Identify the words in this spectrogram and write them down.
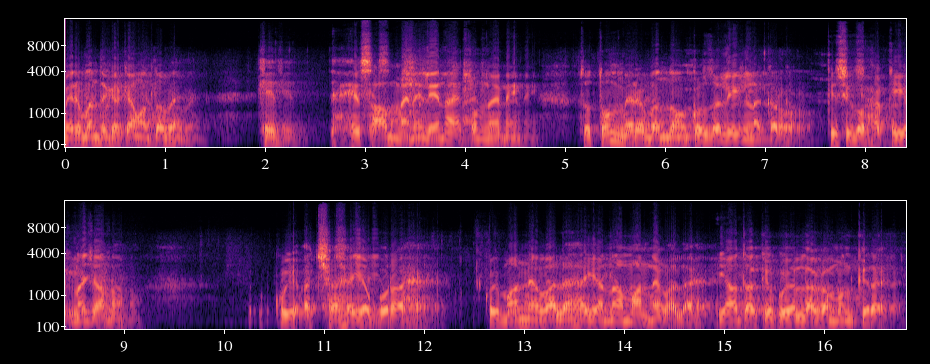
मेरे बंदे का क्या मतलब है? कि हिसाब मैंने लेना है, तुमने नहीं। तो तुम मेरे बंदों को जलील न करो, किसी को हकीर न जानो। कोई अच्छा है या बुरा है? कोई मानने वाला है या ना मानने वाला है? यहाँ तक कि कोई अल्लाह का मुनकर है।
